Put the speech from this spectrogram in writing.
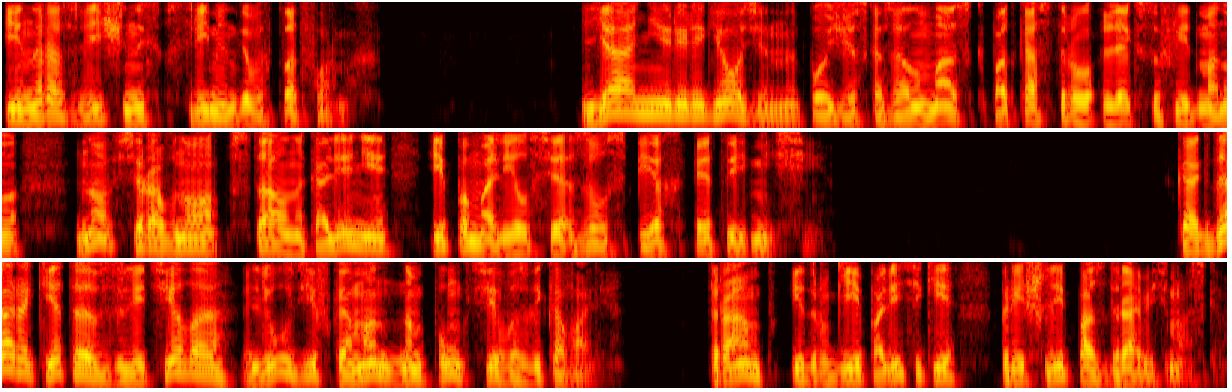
и на различных стриминговых платформах. «Я не религиозен», — позже сказал Маск подкастеру Лексу Фридману, но все равно встал на колени и помолился за успех этой миссии. Когда ракета взлетела, люди в командном пункте возликовали. Трамп и другие политики пришли поздравить Маска.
